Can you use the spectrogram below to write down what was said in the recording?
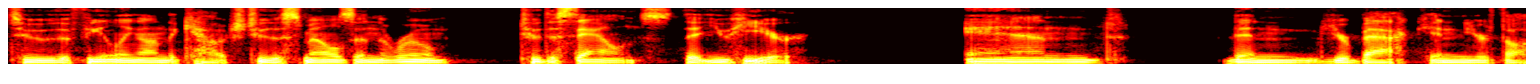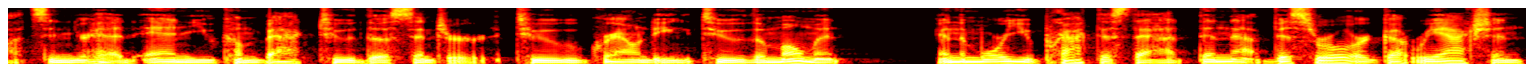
to the feeling on the couch, to the smells in the room, to the sounds that you hear. And then you're back in your thoughts in your head and you come back to the center, to grounding, to the moment. And the more you practice that, then that visceral or gut reaction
